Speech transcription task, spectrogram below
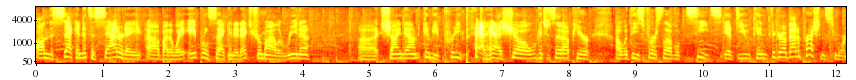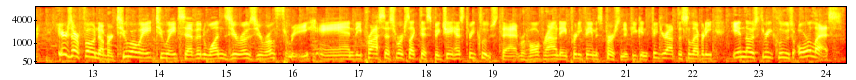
on the 2nd. It's a Saturday, uh, by the way, April 2nd at Extra Mile Arena. Uh, Shinedown. It can be a pretty badass show. We'll get you set up here uh, with these first level seats if you can figure out bad impressions this morning. Here's our phone number 208 287 1003. And the process works like this Big J has three clues that revolve around a pretty famous person. If you can figure out the celebrity in those three clues or less,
